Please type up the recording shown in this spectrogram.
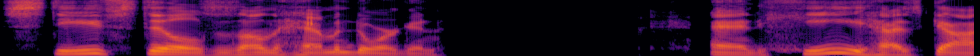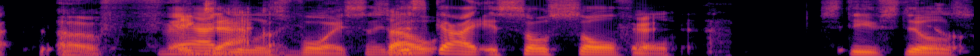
Steve Stills is on the Hammond organ, and he has got a fabulous Exactly. voice. And So- this guy is so soulful. Steve Stills.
